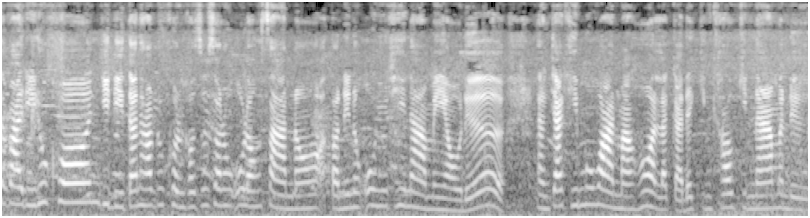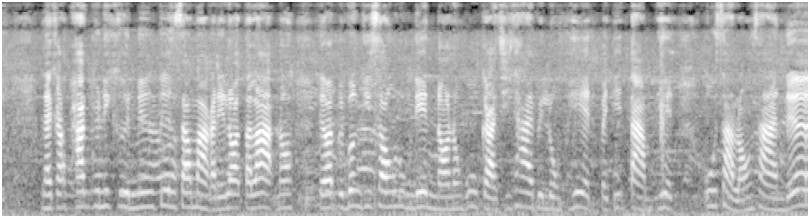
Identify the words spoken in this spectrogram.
สบายดีทุกคนยินดีต้อนรับทุกคนเข้าสู่ช่อน้องอูลองซานเนาะตอนนี้น้องอูอยู่ที่นาแมวเด้อหลังจากที่เมื่อวานมาฮอดแล้วก็ได้กินข้าวกินน้ำมันเด้อแล้วก็พักอยู่ในคืนนึงตื่นเช้ามาก็ได้เลาะตลาดเนาะแต่ว่าไปเบิ่งที่ซองลุงเด่นเนาะน้องอูกะชี้ทายไปลงเพจไปติดตามเพจอูสาลองซานเด้อ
